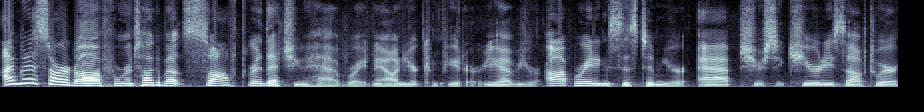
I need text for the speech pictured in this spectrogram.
I'm going to start off. We're going to talk about software that you have right now on your computer. You have your operating system, your apps, your security software,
